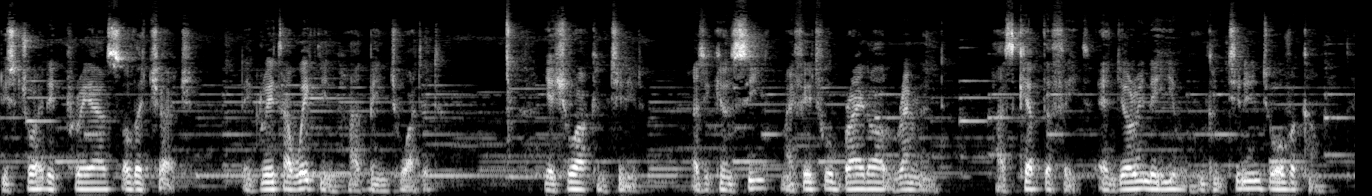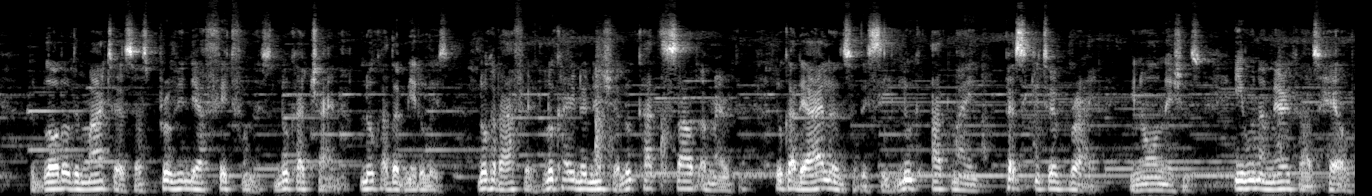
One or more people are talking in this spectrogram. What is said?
destroyed the prayers of the church. The great awakening had been thwarted. Yeshua continued, As you can see, my faithful bridal remnant has kept the faith, enduring the evil and continuing to overcome. The blood of the martyrs has proven their faithfulness. Look at China, look at the Middle East, look at Africa, look at Indonesia, look at South America, look at the islands of the sea, look at my persecuted bride in all nations. Even America has held,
